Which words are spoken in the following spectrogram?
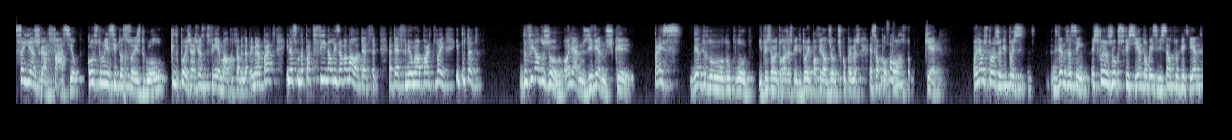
saía a jogar fácil, construía situações de golo, que depois às vezes definia mal, principalmente na primeira parte, e na segunda parte finalizava mal, até, até definiu a maior parte bem. E portanto, no final do jogo, olharmos e vermos que parece dentro do, do clube, e principalmente o Roger Smith, e estou a ir para o final do jogo, desculpem, mas é só para, para o resumo, que é, olhamos para o jogo e depois dizemos assim, este foi um jogo suficiente, ou uma exibição suficiente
